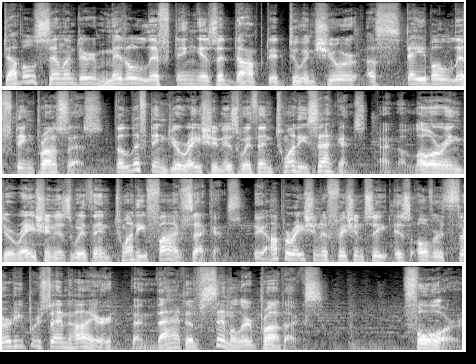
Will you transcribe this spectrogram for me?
Double cylinder middle lifting is adopted to ensure a stable lifting process. The lifting duration is within 20 seconds and the lowering duration is within 25 seconds. The operation efficiency is over 30% higher than that of similar products. 4.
